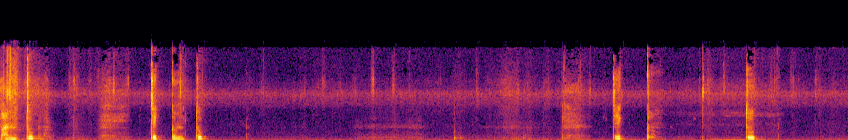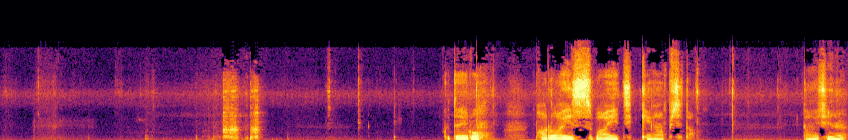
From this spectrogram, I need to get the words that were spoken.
반뚝 쬐끔뚝 쬐끔 뚝 그대로 바로 아이스바에 직행합시다. 당신을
